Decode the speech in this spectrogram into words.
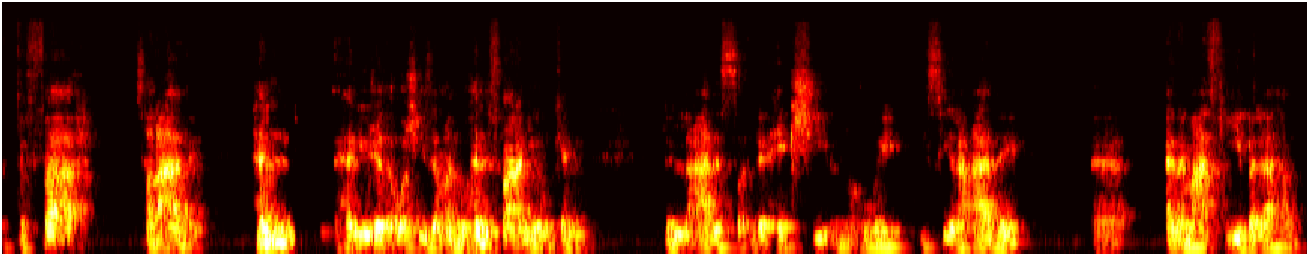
التفاح صار عاده هل هل يوجد أول شيء زمن؟ وهل فعلا يمكن للعادة لهيك شيء إنه هو يصير عادة آه، أنا ما عاد في بلاها؟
